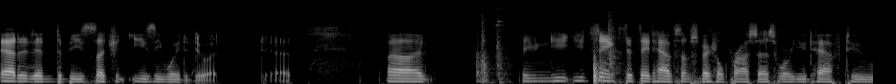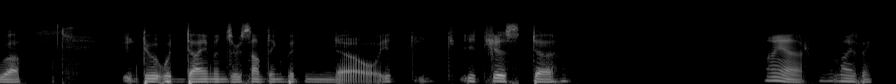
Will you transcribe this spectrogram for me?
edited to be such an easy way to do it? Uh, you'd think that they'd have some special process where you'd have to uh, do it with diamonds or something, but no, it it, just. Uh... Oh yeah, reminds me.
